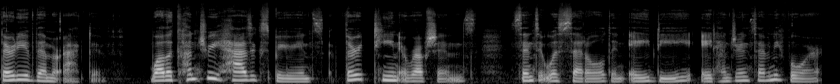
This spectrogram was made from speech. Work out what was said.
30 of them are active. While the country has experienced 13 eruptions since it was settled in AD 874,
